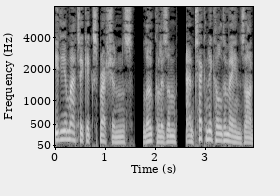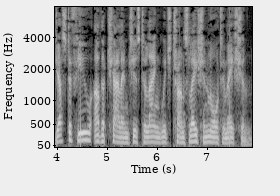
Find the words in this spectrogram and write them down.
idiomatic expressions, localism, and technical domains are just a few other challenges to language translation automation.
